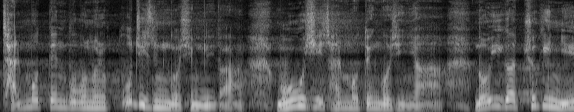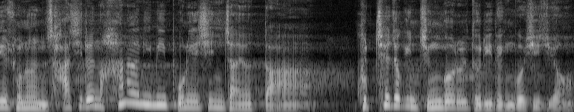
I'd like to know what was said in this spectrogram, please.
잘못된 부분을 꾸짖은 것입니다. 무엇이 잘못된 것이냐? 너희가 죽인 예수는 사실은 하나님이 보내신 자였다. 구체적인 증거를 들이댄 것이지요.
